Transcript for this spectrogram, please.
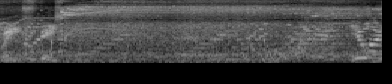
Calibrating space. You are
